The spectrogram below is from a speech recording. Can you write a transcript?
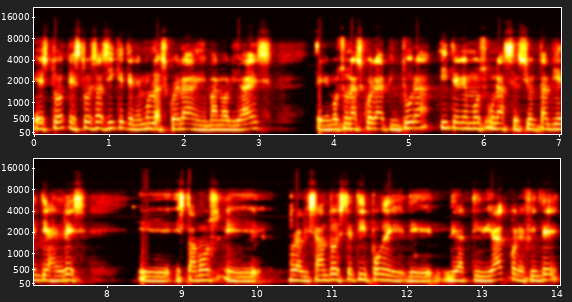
Esto, esto es así que tenemos la escuela de manualidades, tenemos una escuela de pintura y tenemos una sesión también de ajedrez eh, estamos eh, realizando este tipo de, de, actividad con el fin de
